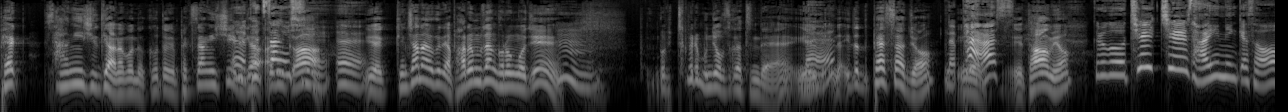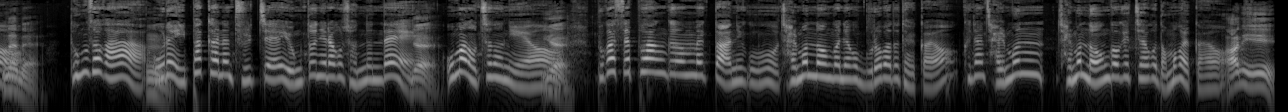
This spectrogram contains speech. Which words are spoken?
백상희 씨 이렇게 안 하거든 그것도 백상희 씨 네, 이렇게 백상희 하니까 씨. 네. 예 괜찮아요 그냥 발음상 그런 거지 음. 뭐 특별히 문제 없을 것 같은데 예, 네. 일단 패스하죠 네, 예, 패스. 예, 다음이요 그리고 7742님께서 네네 동서가 음. 올해 입학하는 둘째 용돈이라고 줬는데 네. 5만 5천 원이에요. 예. 부가세 포함 금액도 아니고 잘못 넣은 거냐고 물어봐도 될까요? 그냥 잘못 잘못 넣은 거겠지 하고 넘어갈까요? 아니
